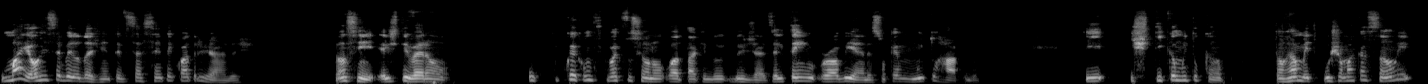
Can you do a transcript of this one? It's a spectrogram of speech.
O maior recebedor da gente teve 64 jardas. Então, assim, eles tiveram. Porque como, como é que funciona o ataque dos do Jets? Ele tem Robbie Anderson, que é muito rápido. E estica muito o campo. Então realmente puxa a marcação e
